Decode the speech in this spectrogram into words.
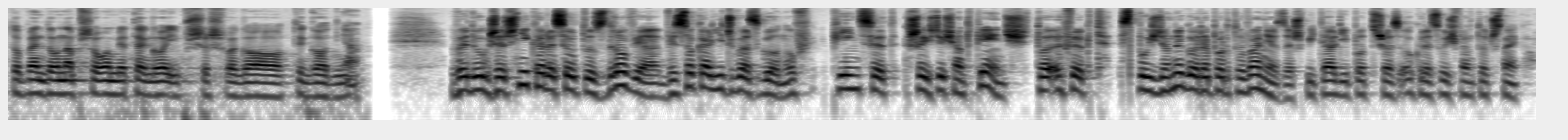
to będą na przełomie tego i przyszłego tygodnia. Według rzecznika resortu zdrowia wysoka liczba zgonów 565 to efekt spóźnionego raportowania ze szpitali podczas okresu świątecznego.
